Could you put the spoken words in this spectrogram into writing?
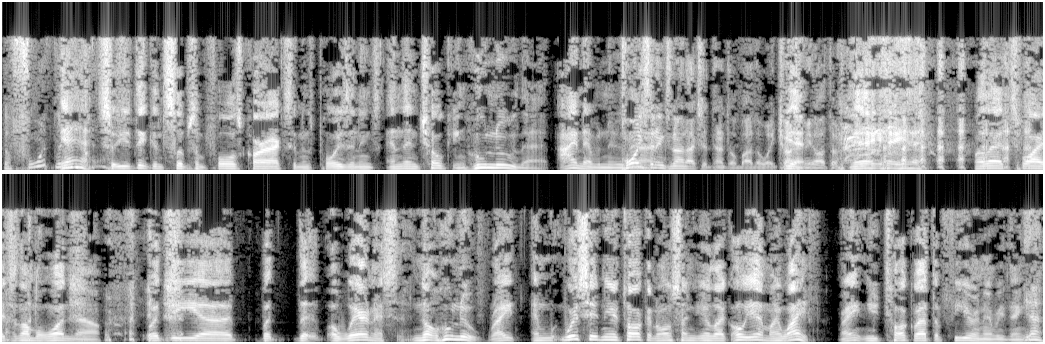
The fourth leading Yeah. cause. So you're thinking slips and falls, car accidents, poisonings, and then choking. Who knew that? I never knew that. Poisoning's not accidental, by the way. Trust yeah. me, Arthur. yeah, yeah, yeah. Well, that's why it's number one now. But the uh, but the awareness. No, who knew, right? And we're sitting here talking. All of a sudden, you're like, "Oh yeah, my wife." Right? And you talk about the fear and everything. Yeah.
